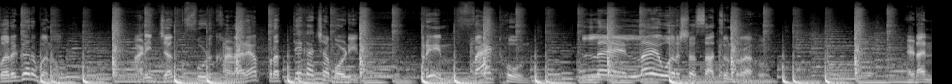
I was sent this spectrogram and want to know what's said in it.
बर्गर बनू आणि जंक फूड खाणाऱ्या प्रत्येकाच्या बॉडीत प्रेम फॅट होऊन लय लय वर्ष साचून राहू. डन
